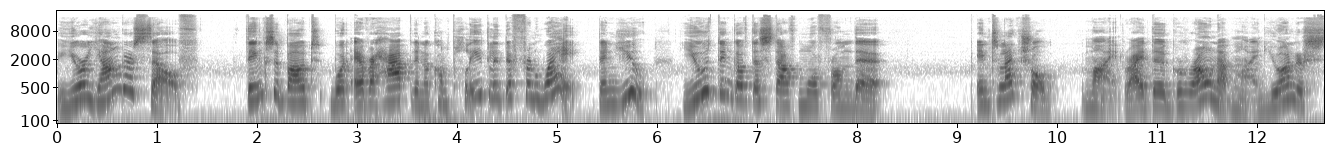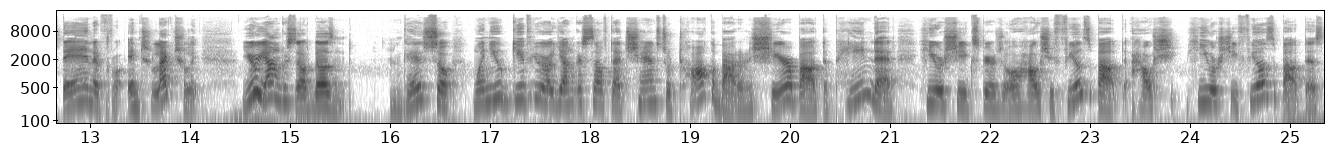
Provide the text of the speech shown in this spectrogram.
your younger self thinks about whatever happened in a completely different way than you. You think of the stuff more from the intellectual mind right? The grown-up mind. You understand it intellectually. Your younger self doesn't Okay, so when you give your younger self that chance to talk about and share about the pain that he or she experienced or how she feels about how she, he or she feels about this,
